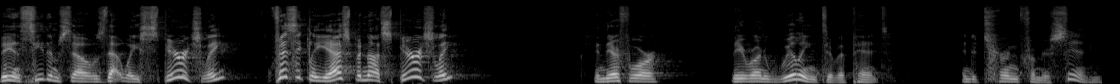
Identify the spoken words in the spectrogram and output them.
They didn't see themselves that way spiritually. Physically, yes, but not spiritually. And therefore, they were unwilling to repent and to turn from their sin.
